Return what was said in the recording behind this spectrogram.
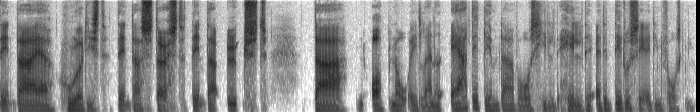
den, der er hurtigst, den, der er størst, den, der er yngst, der opnår et eller andet? Er det dem, der er vores helte? Er det det, du ser i din forskning?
